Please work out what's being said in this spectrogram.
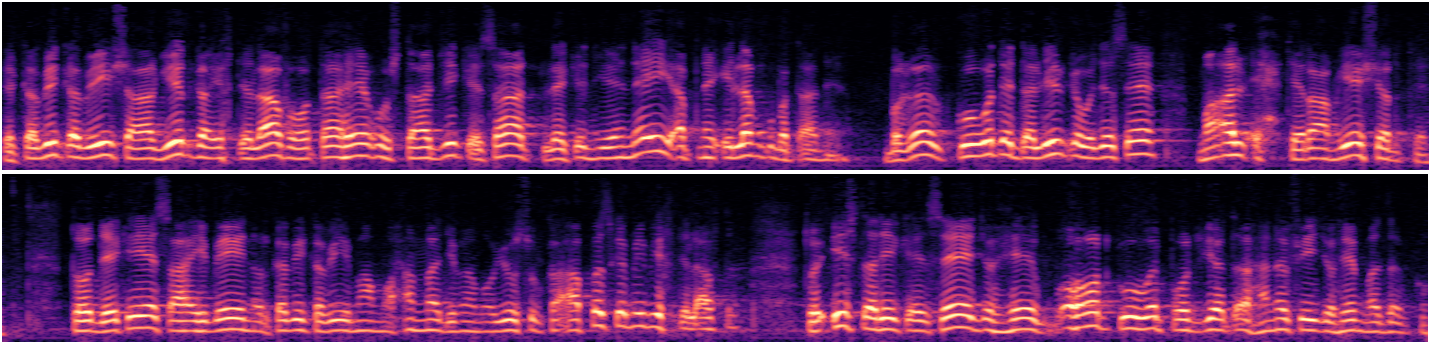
کہ کبھی کبھی شاگرد کا اختلاف ہوتا ہے استاد جی کے ساتھ، لیکن یہ نہیں اپنے علم کو بتانے۔ بغیر قوت دلیل کی وجہ سے مال احترام یہ شرط ہے۔ تو دیکھیے صاحبین اور کبھی کبھی امام محمد، امام یوسف کا آپس کے بھی اختلاف تھا۔ تو اس طریقے سے جو ہے بہت قوت پہنچ گیا تھا حنفی جو ہے مذہب کو۔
